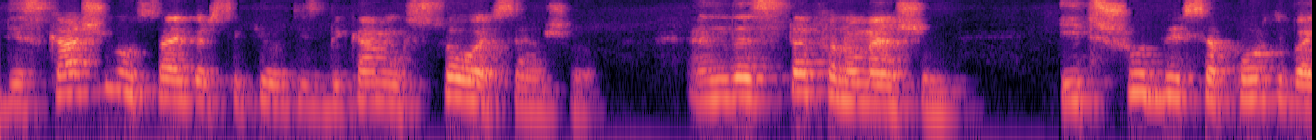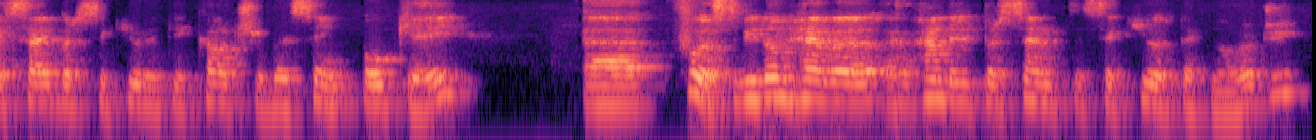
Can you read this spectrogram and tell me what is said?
discussion on cybersecurity is becoming so essential. And as Stefano mentioned, it should be supported by cybersecurity culture by saying, okay, uh, first, we don't have a 100% secure technology.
